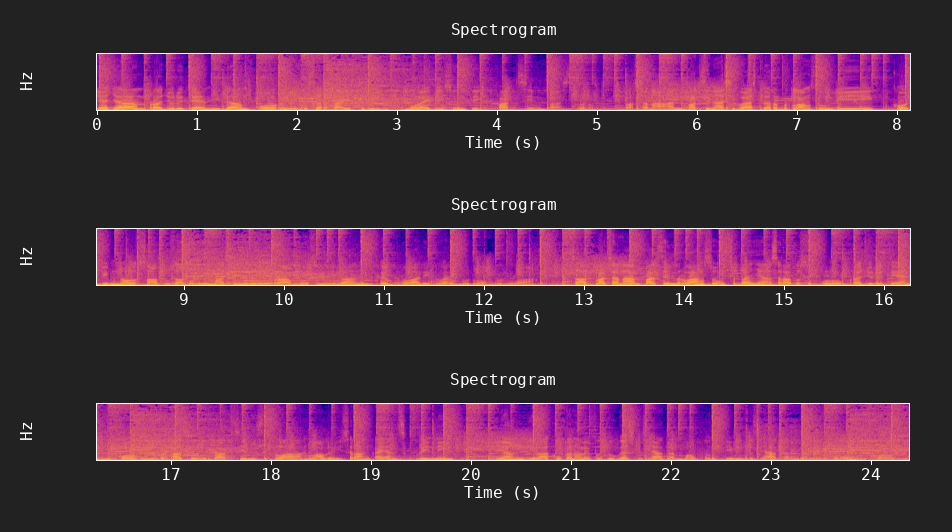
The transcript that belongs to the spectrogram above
Jajaran prajurit TNI dan Polri beserta istri mulai disuntik vaksin booster. Pelaksanaan vaksinasi booster berlangsung di Kodim 0115 Semelu Rabu 9 Februari 2022. Saat pelaksanaan vaksin berlangsung, sebanyak 110 prajurit TNI Polri berhasil divaksin setelah melalui serangkaian screening yang dilakukan oleh petugas kesehatan maupun tim kesehatan dari TNI Polri.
